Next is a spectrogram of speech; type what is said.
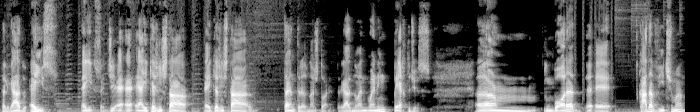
tá ligado? É isso. É isso. É, é- é- é aí que a gente tá. É aí que a gente tá. tá entrando na história, tá ligado? Não é, não é nem perto disso. Ahn, embora é, é, cada vítima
